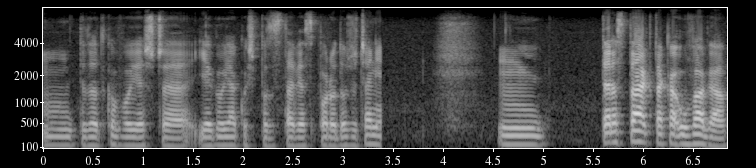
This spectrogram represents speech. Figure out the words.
mm, dodatkowo jeszcze jego jakość pozostawia sporo do życzenia. Mm, Teraz tak, taka uwaga.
